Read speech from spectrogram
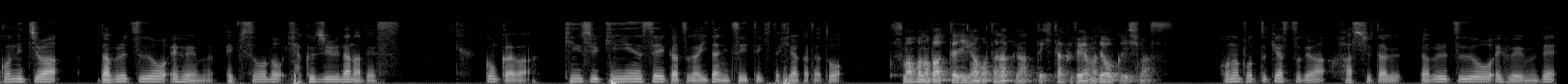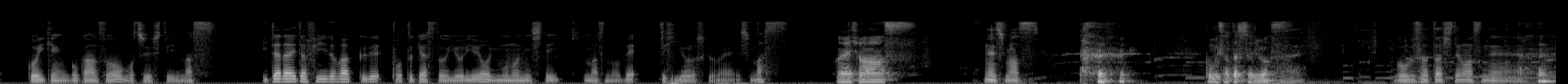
こんにちは。W2OFM エピソード117です。今回は、禁酒禁煙生活が板についてきた平方と、スマホのバッテリーが持たなくなってきた古山でお送りします。このポッドキャストでは、ハッシュタグ W2OFM でご意見ご感想を募集しています。いただいたフィードバックで、ポッドキャストをより良いものにしていきますので、ぜひよろしくお願いします。お願いします。お願いします。ご無沙汰しております。はい。ご無沙汰してますね。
